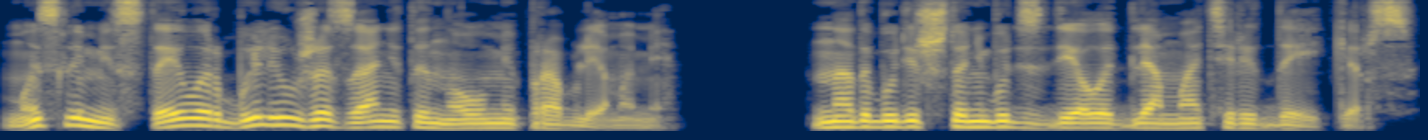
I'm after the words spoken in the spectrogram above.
Мысли мисс Тейлор были уже заняты новыми проблемами. Надо будет что-нибудь сделать для матери Дейкерс.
